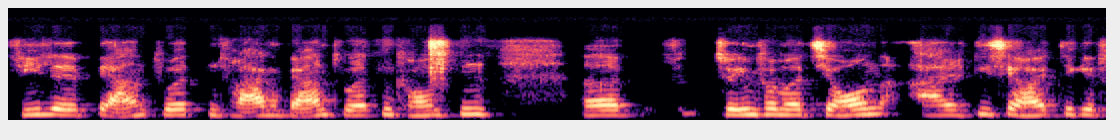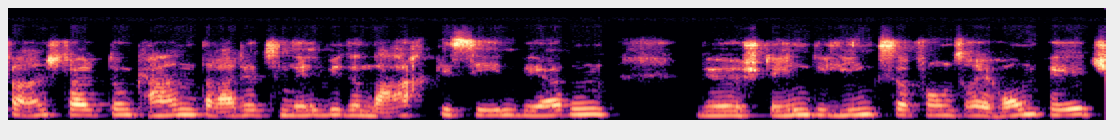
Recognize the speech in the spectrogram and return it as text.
viele beantworten, Fragen beantworten konnten. Äh, zur Information, all diese heutige Veranstaltung kann traditionell wieder nachgesehen werden. Wir stellen die Links auf unsere Homepage,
